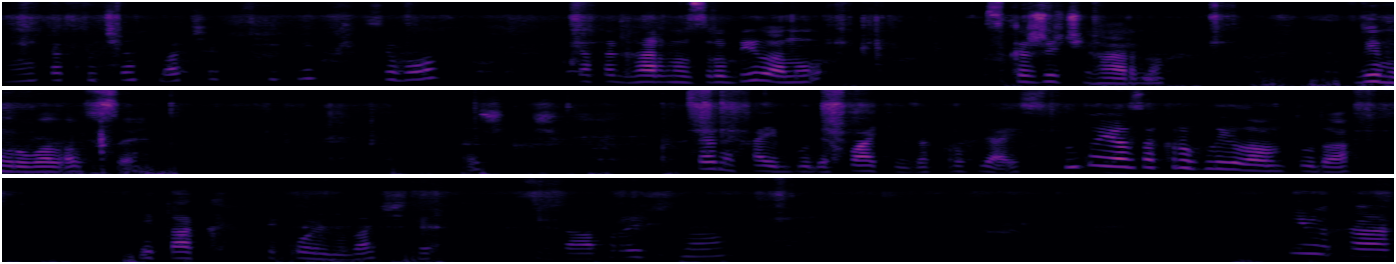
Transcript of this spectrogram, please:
Ось так куча, бачиш, скільки всього. Я так гарно зробила, ну скажи, чи гарно. Вимурувала все. Це нехай буде, хватить, закругляйся. Ну то я закруглила он туди. І так прикольно, бачите? Сюди прийшла. І отак.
